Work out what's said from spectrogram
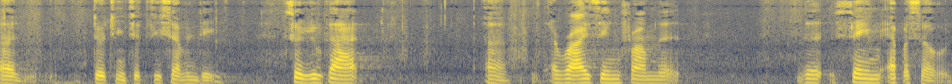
uh, 1367D. So you've got uh, arising from the the same episode,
